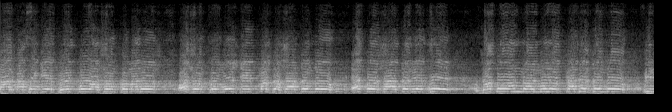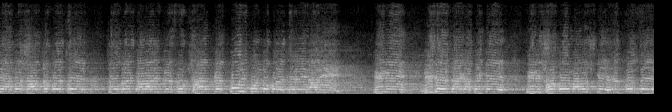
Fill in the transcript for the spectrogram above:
তার কাছে গিয়ে ফরিদপুর অসংখ্য মানুষ অসংখ্য মসজিদ মাদ্রাসার জন্য এত সাহায্য নিয়েছে যত উন্নয়নমূলক কাজের জন্য তিনি এত সাহায্য করেছেন। চৌধুরী কামাল ইবনে ইউসুফ সাহেবকে পরিপূর্ণ করেছেন এই নারী। তিনি নিজের জায়গা থেকে তিনি সকল মানুষকে হেল্প করতেন,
